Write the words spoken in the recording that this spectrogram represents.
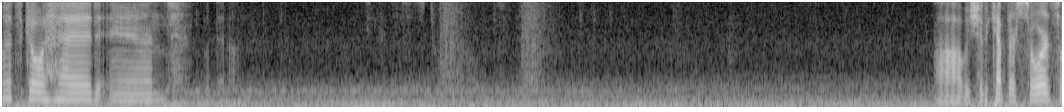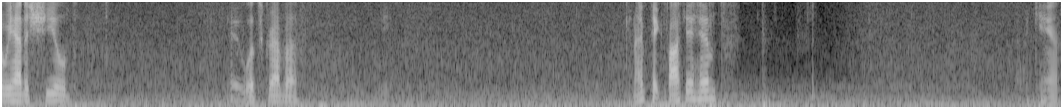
Let's go ahead and put that on. See if this is 12. Ah, uh, we should have kept our sword so we had a shield. Okay, let's grab a Can I pickpocket him? I can't.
